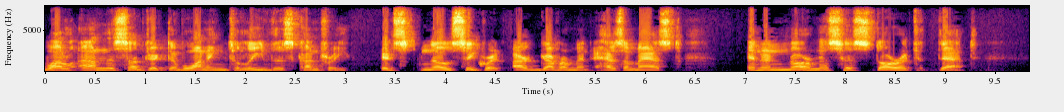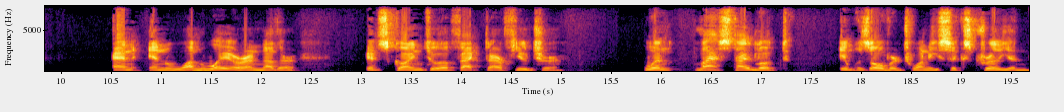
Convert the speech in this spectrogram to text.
While on the subject of wanting to leave this country, it's no secret our government has amassed an enormous historic debt. And in one way or another, it's going to affect our future. When last I looked, it was over $26 trillion,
